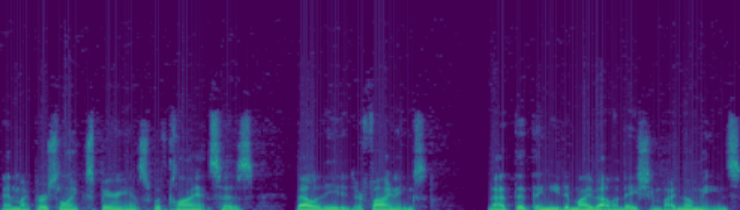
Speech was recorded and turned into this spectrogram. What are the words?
and my personal experience with clients has validated their findings, not that they needed my validation by no means.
